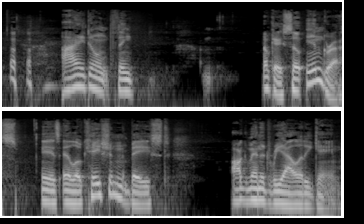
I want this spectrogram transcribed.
I don't think. Okay, so Ingress is a location based augmented reality game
